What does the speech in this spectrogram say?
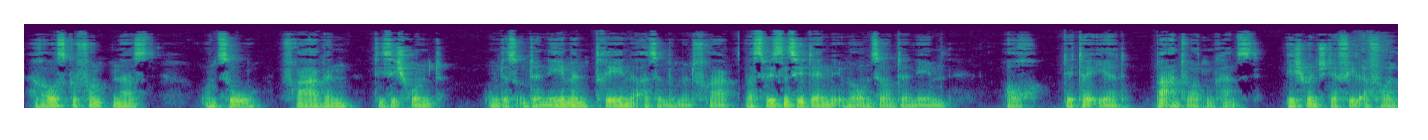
herausgefunden hast und so Fragen, die sich rund um das Unternehmen drehen, also wenn man fragt, was wissen Sie denn über unser Unternehmen, auch detailliert beantworten kannst. Ich wünsche dir viel Erfolg.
